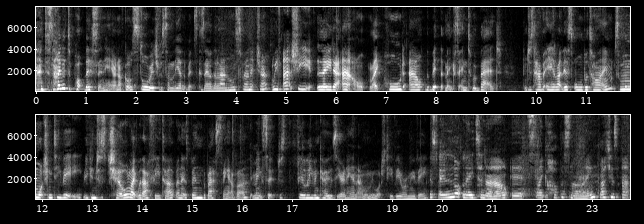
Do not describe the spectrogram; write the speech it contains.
decided to pop this in here and I've got storage for some of the other bits because they are the landlord's furniture. We've actually laid it out, like pulled out the bit that makes it into a bed and just have it here like this all the time. So when we're watching TV, we can just chill like with our feet up and it's been the best thing ever. It makes it just feel even cozier in here now when we watch TV or a movie. It's a lot later now. It's like half past nine. Matthew's at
